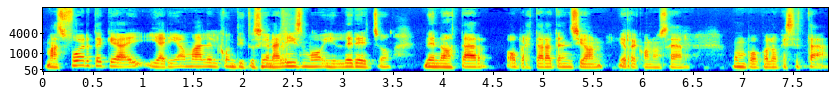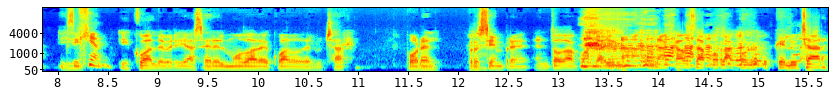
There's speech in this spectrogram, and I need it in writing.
más fuerte que hay y haría mal el constitucionalismo y el derecho de no estar o prestar atención y reconocer un poco lo que se está Y- exigiendo. ¿Y cuál debería ser el modo adecuado de luchar por él? Pero siempre, en todo, cuando hay una, una causa por la que luchar,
